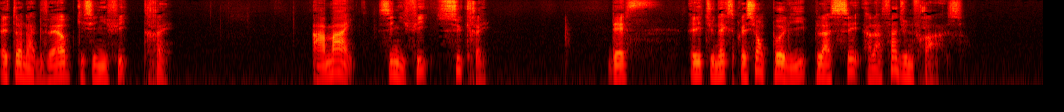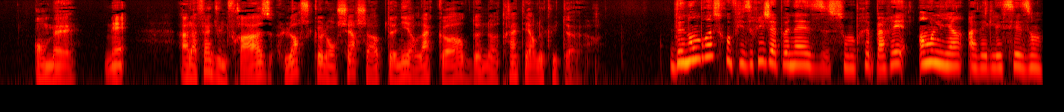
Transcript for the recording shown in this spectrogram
est un adverbe qui signifie très. Amai signifie sucré. Des est une expression polie placée à la fin d'une phrase. On met ne à la fin d'une phrase lorsque l'on cherche à obtenir l'accord de notre interlocuteur. De nombreuses confiseries japonaises sont préparées en lien avec les saisons.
